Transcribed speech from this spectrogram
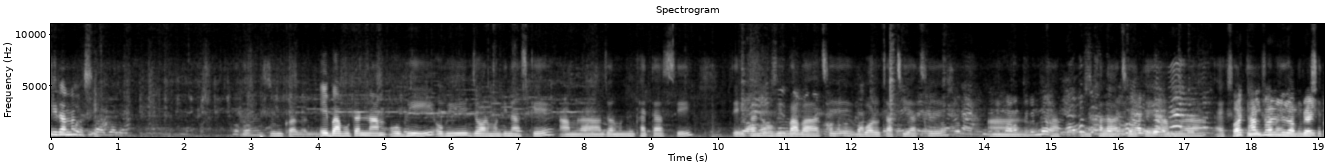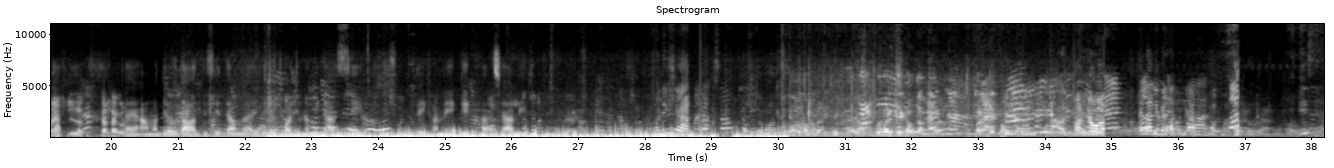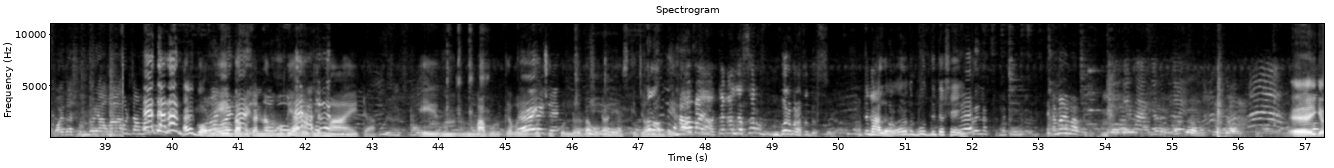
কি রান্না করছি এই বাবুটার নাম অভি। অভির জন্মদিন আজকে। আমরা জন্মদিন খাইতে আসছি। তো এখানে অভির বাবা আছে বড় চাচি আছে আর খালা আছে। আমরা একসাথে মিলেমিশে থাকি। আমাদেরও দাওয়াত দিছে তো আমরা এই যে কয়জনা মিলে আসছি। তো এখানে কেক খাচ্ছে আলি। আরে গরম, এই বাবুটার নাম অভি আর অভির মা এটা। এই বাবুর কেবল এক বছর করল বাবুটারই আজকে জন্মদিন। তো ভালো, ওর তো বুদ্ধি তো সেই। এই কে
